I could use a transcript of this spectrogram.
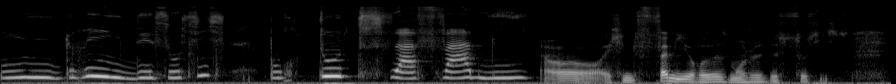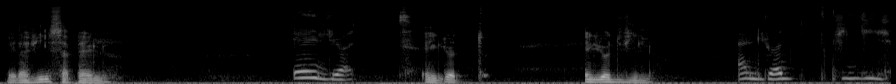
il grille des saucisses pour toute sa famille. oh, et c'est une famille heureuse mangeuse de saucisses. Et la ville s'appelle Elliot, Elliot. Elliotville. Elliot dit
